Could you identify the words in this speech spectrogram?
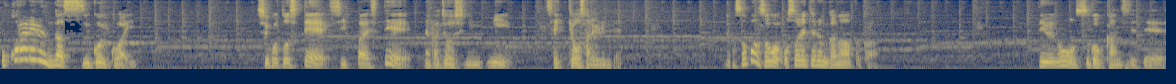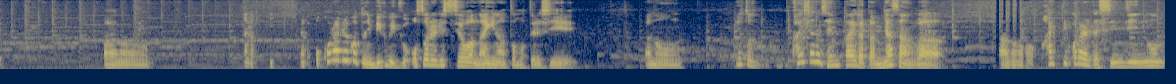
怒られるんがすごい怖い。仕事して、失敗して、なんか上司に説教されるみたいな。なんかそこをすごい恐れてるんかなとか、っていうのをすごく感じてて、あの、なんか、なんか怒られることにビクビク恐れる必要はないなと思ってるし、あの、言うと、会社の先輩方、皆さんは、あの、入ってこられた新人の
